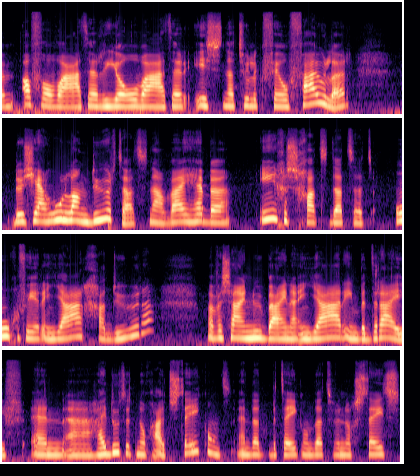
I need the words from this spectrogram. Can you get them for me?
eh, afvalwater, rioolwater is natuurlijk veel vuiler. Dus ja, hoe lang duurt dat? Nou, wij hebben ingeschat dat het ongeveer een jaar gaat duren. Maar we zijn nu bijna een jaar in bedrijf en eh, hij doet het nog uitstekend. En dat betekent dat we nog steeds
